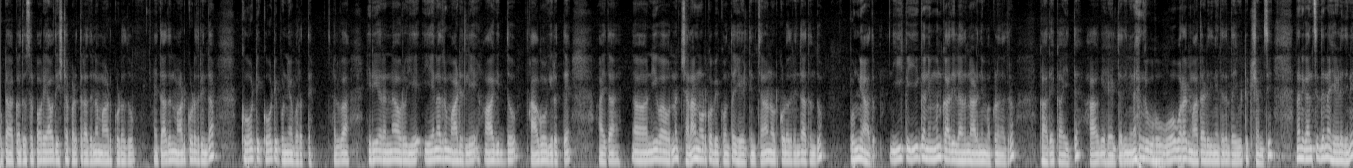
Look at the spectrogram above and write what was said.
ಊಟ ಹಾಕೋದು, ಸ್ವಲ್ಪ ಅವ್ರು ಯಾವ್ದು ಇಷ್ಟಪಡ್ತಾರೆ ಅದನ್ನು ಮಾಡಿಕೊಡೋದು, ಆಯಿತಾ? ಅದನ್ನು ಮಾಡಿಕೊಡೋದ್ರಿಂದ ಕೋಟಿ ಕೋಟಿ ಪುಣ್ಯ ಬರುತ್ತೆ. ಅಲ್ವಾ? ಹಿರಿಯರನ್ನು ಅವರು ಏನಾದರೂ ಮಾಡಿರಲಿ, ಆಗಿದ್ದು, ಆಗೋಗಿರುತ್ತೆ. ಆಯಿತಾ? ನೀವು ಅವ್ರನ್ನ ಚೆನ್ನಾಗಿ ನೋಡ್ಕೋಬೇಕು ಅಂತ ಹೇಳ್ತೀನಿ. ಚೆನ್ನಾಗಿ ನೋಡ್ಕೊಳ್ಳೋದ್ರಿಂದ ಅದೊಂದು ಪುಣ್ಯ ಅದು. ಈಗ ಈಗ ನಿಮ್ಮನ್ನು ಕಾದಿಲ್ಲ ಅಂದರೆ ನಾಳೆ ನಿಮ್ಮ ಮಕ್ಕಳನ್ನಾದರೂ ಕಾದೇ ಕಾಯುತ್ತೆ. ಹಾಗೆ ಹೇಳ್ತಾ ಇದ್ದೀನಿ. ಏನಾದರೂ ಓವರಾಗಿ ಮಾತಾಡಿದ್ದೀನಿ ಅಂತಂದರೆ ದಯವಿಟ್ಟು ಕ್ಷಮಿಸಿ. ನನಗೆ ಅನಿಸಿದ್ದನ್ನು ಹೇಳಿದ್ದೀನಿ.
